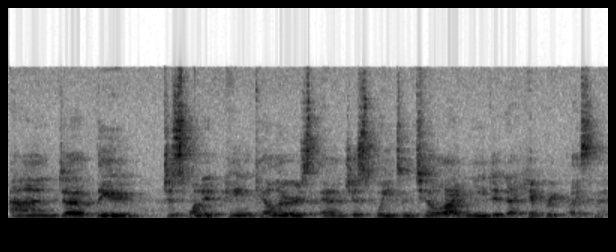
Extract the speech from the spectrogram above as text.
and uh, they just wanted painkillers and just wait until I needed a hip replacement.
